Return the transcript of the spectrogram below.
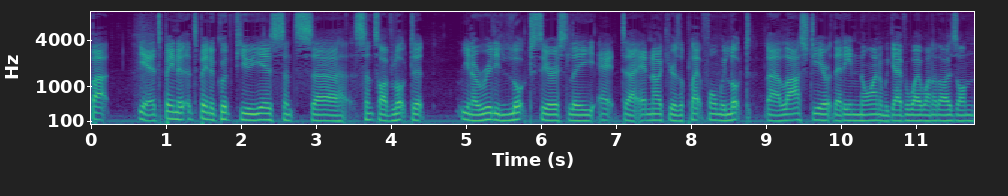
but yeah, it's been a, it's been a good few years since uh, since I've looked at, you know, really looked seriously at uh, at Nokia as a platform. We looked uh, last year at that N9, and we gave away one of those on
